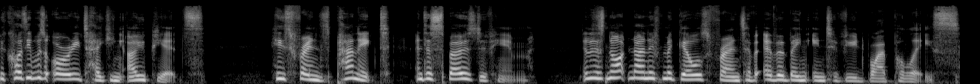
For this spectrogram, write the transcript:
because he was already taking opiates. His friends panicked and disposed of him. It is not known if Miguel's friends have ever been interviewed by police.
